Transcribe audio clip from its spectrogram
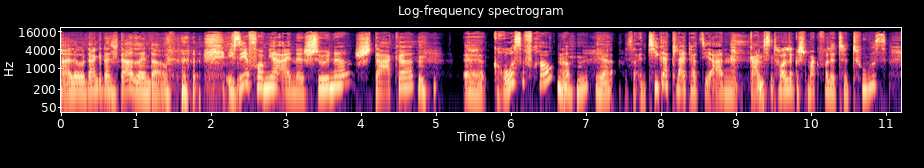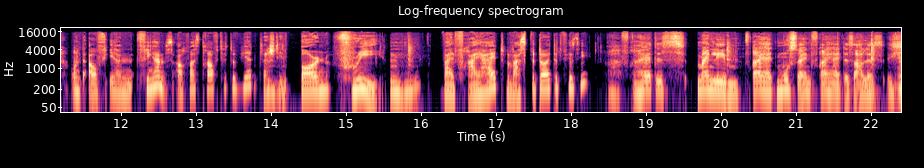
Hallo, danke, dass ich da sein darf. Ich sehe vor mir eine schöne, starke, äh, große Frau. Ne? Ja. So ein Tigerkleid hat sie an, ganz tolle, geschmackvolle Tattoos und auf ihren Fingern ist auch was drauf tätowiert. Da steht Born Free. Weil Freiheit, was bedeutet für Sie? Ah, Freiheit ist mein Leben. Freiheit muss sein, Freiheit ist alles. Ich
